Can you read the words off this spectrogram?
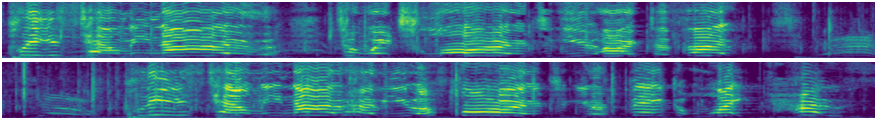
Please tell me now to which Lord you are devout. Please tell me now how you afford your big white house.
